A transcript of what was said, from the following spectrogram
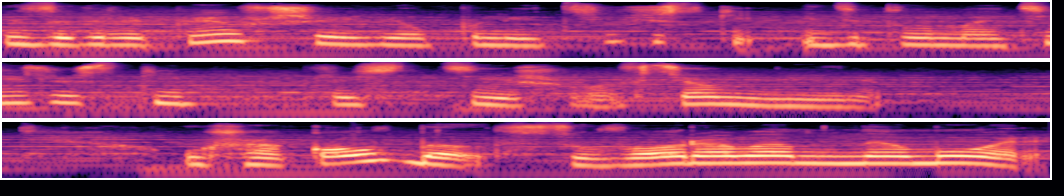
и закрепившее ее политический и дипломатический престиж во всем мире. Ушаков был Суворовым на море,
